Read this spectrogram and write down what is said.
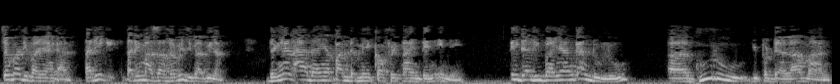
Coba dibayangkan. Tadi tadi Mas Asrul juga bilang, dengan adanya pandemi COVID-19 ini, tidak dibayangkan dulu eh, guru di pedalaman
